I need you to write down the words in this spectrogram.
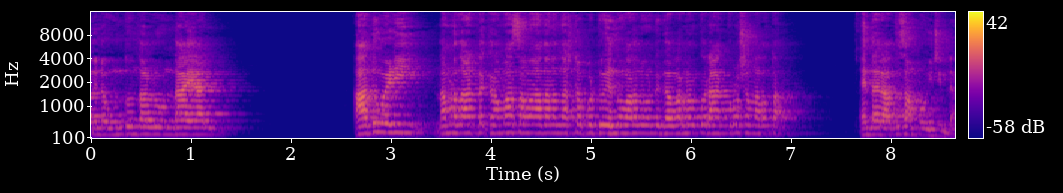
പിന്നെ ഉന്തും തള്ളും ഉണ്ടായാൽ അതുവഴി നമ്മുടെ നാട്ടിലെ ക്രമസമാധാനം നഷ്ടപ്പെട്ടു എന്ന് പറഞ്ഞുകൊണ്ട് ഗവർണർക്ക് ഒരു ആക്രോശം നടത്താം. എന്തായാലും അത് സംഭവിച്ചില്ല.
